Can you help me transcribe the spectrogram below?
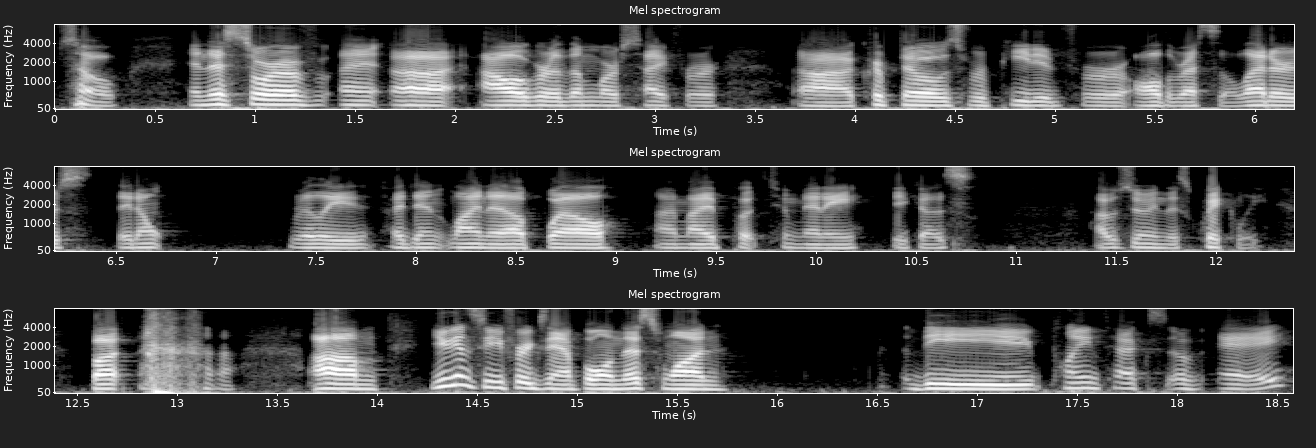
So in this sort of uh, uh algorithm or cipher, uh, crypto is repeated for all the rest of the letters. They don't really, I didn't line it up well. I might have put too many because I was doing this quickly. But um, you can see, for example, in this one, the plain text of A,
